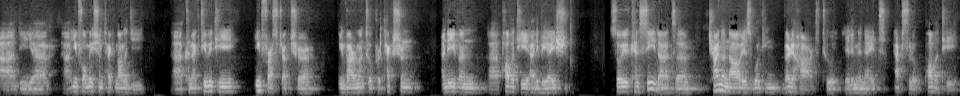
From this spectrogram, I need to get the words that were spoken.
uh, the uh, information technology, connectivity, infrastructure, environmental protection, and even poverty alleviation. So you can see that China now is working very hard to eliminate absolute poverty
